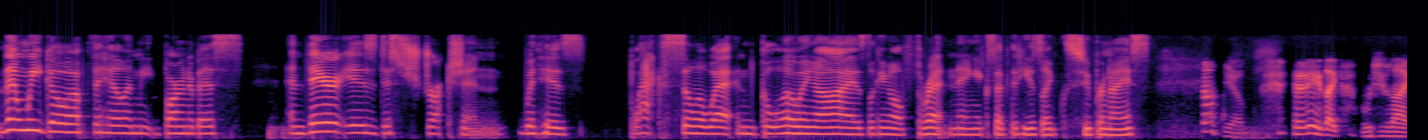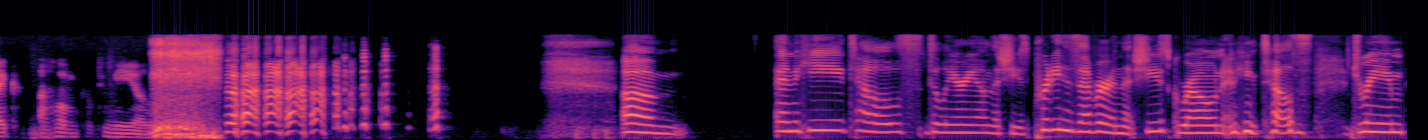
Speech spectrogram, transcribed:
then we go up the hill and meet Barnabas, and there is destruction with his black silhouette and glowing eyes, looking all threatening, except that he's like super nice. yep. And he's like, would you like a home cooked meal? Um, and he tells Delirium that she's pretty as ever and that she's grown. And he tells Dream,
